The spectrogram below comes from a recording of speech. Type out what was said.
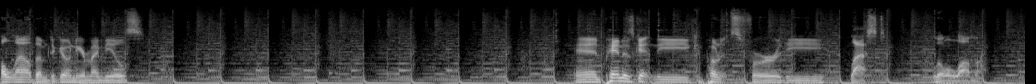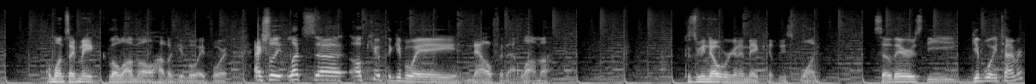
allow them to go near my meals. And Panda's getting the components for the last little llama. And once I make the llama, I'll have a giveaway for it. Actually, let's, uh, I'll queue up the giveaway now for that llama. Because we know we're going to make at least one. So there's the giveaway timer.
